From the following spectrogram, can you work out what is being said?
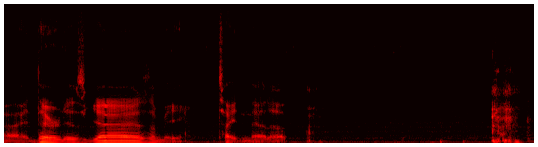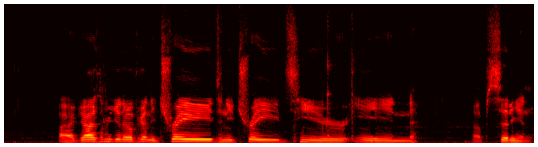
All right, there it is, guys. Let me tighten that up. All right, guys, let me get know if we got any trades, any trades here in Obsidian.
